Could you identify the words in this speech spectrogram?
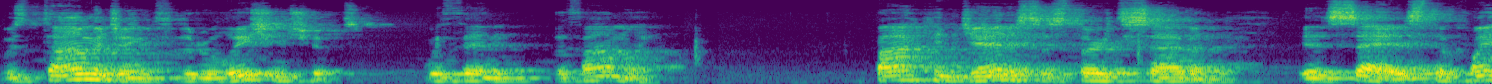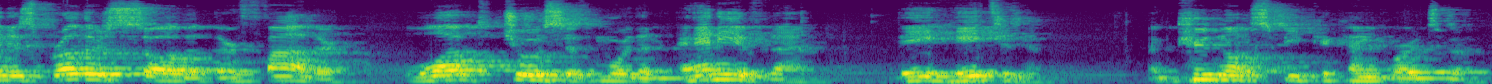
was damaging to the relationships within the family. Back in Genesis 37, it says that when his brothers saw that their father loved Joseph more than any of them, they hated him and could not speak a kind word to him.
